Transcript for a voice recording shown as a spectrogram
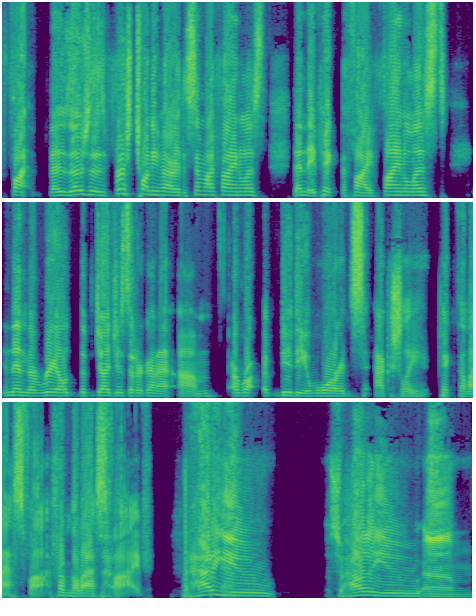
five. those are the first 25 are the semifinalists then they pick the five finalists and then the real the judges that are going to um, do the awards actually pick the last five from the last five but how do you? So how do you? um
